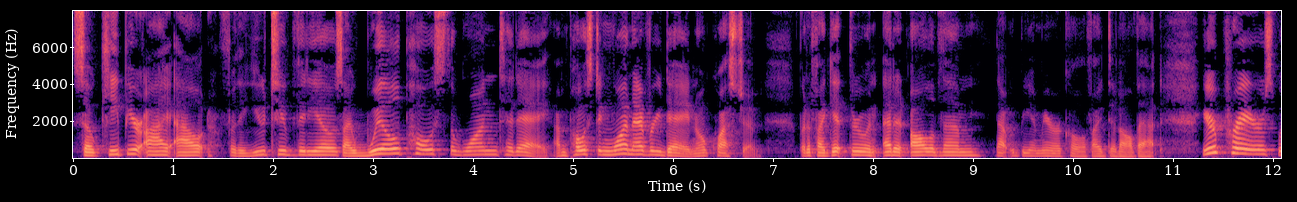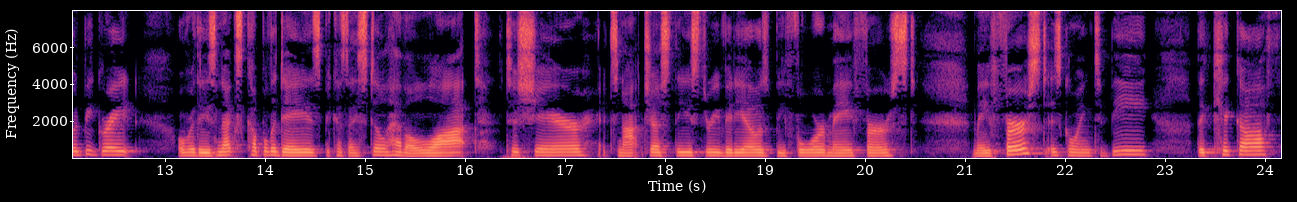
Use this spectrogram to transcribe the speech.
So keep your eye out for the YouTube videos. I will post the one today. I'm posting one every day, no question. But if I get through and edit all of them, that would be a miracle if I did all that. Your prayers would be great over these next couple of days because I still have a lot to share. It's not just these three videos before May 1st. May 1st is going to be the kickoff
